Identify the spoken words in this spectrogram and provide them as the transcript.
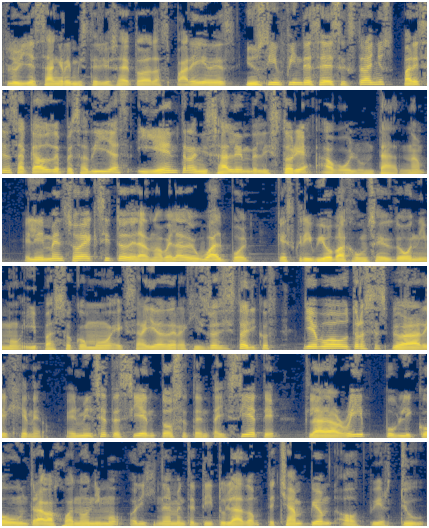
Fluye sangre misteriosa de todas las paredes, y un sinfín de seres extraños parecen sacados de pesadillas y entran y salen de la historia a voluntad, ¿no? El inmenso éxito de la novela de Walpole que escribió bajo un seudónimo y pasó como extraída de registros históricos, llevó a otros a explorar el género. En 1777, Clara Reeve publicó un trabajo anónimo originalmente titulado The Champion of Virtue.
